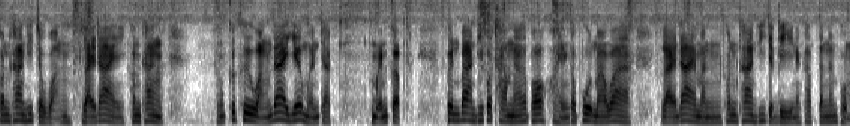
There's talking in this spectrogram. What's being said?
ค่อนข้างที่จะหวังรายได้ค่อนข้าง ก็คือหวังได้เยอะเหมือนจากเหมือนกับเพื่อนบ้านที่เขาทำนะครับเพราะเห็นเขาพูดมาว่ารายได้มันค่อนข้างที่จะดีนะครับ ตอนนั้นผม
